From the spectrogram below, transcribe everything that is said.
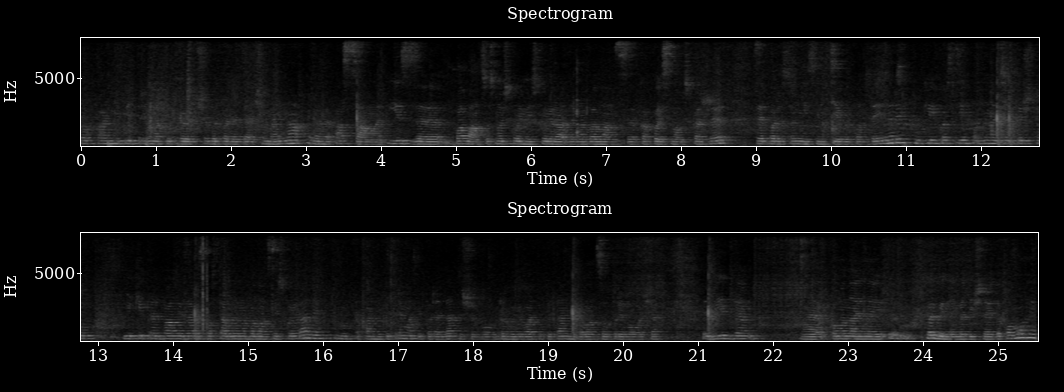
Прохання підтримати проект щодо передачі майна, е, а саме із е, балансу Сновської міської ради на баланс КП Сновська ЖЕД. Це пересувні сміттєві контейнери у кількості 11 штук, які придбали зараз поставили на баланс міської ради. Прохання підтримати, передати, щоб врегулювати питання балансоутримувача від комунальної е, первинної медичної допомоги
